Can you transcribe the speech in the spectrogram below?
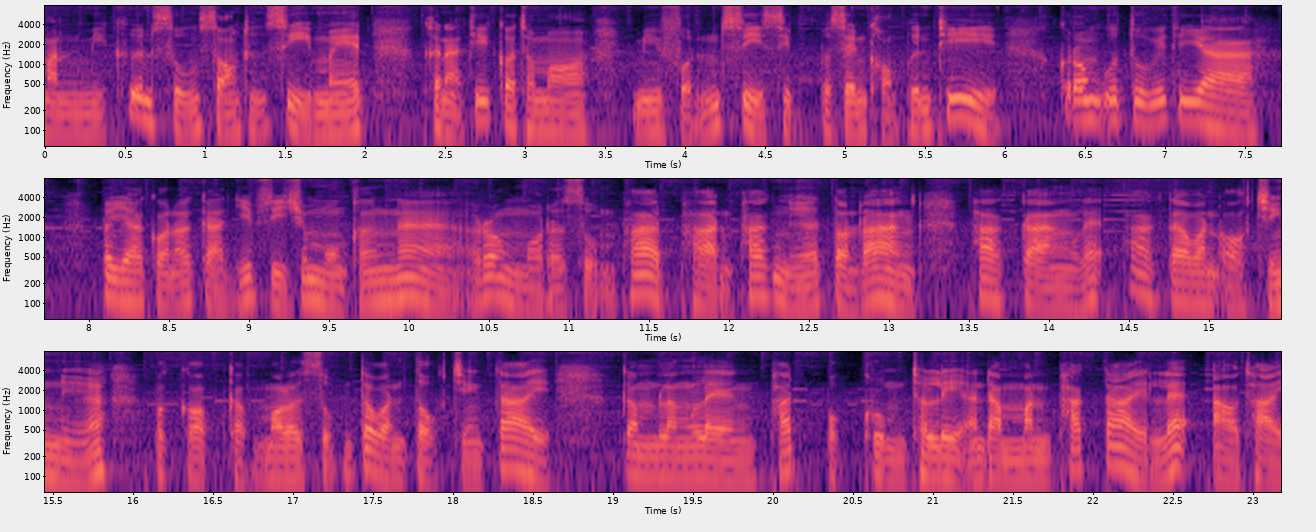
มันมีคลื่นสูง 2-4 เมตร ขณะที่กทมมีฝน 40%ของพื้นที่ กรมอุตุวิทยา พยากรณ์อากาศ 24 ชั่วโมงข้างหน้า ร่องมรสุมพาดผ่านภาคเหนือตอนล่าง ภาคกลางและภาคตะวันออกเฉียงเหนือ ประกอบกับมรสุมตะวันตกเฉียงใต้กำลังแรงพัดปกคลุมทะเลอันดามันภาคใต้และอ่าวไทย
